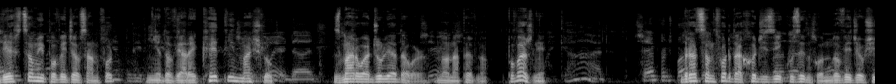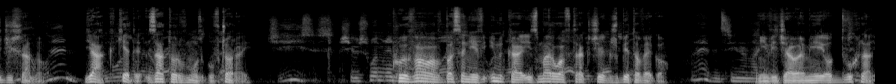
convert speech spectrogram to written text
Wiesz, co mi powiedział Sanford? Nie do wiary, Caitlin ma ślub. Zmarła Julia Dower. No na pewno. Poważnie. Brat Sanforda chodzi z jej kuzynką, dowiedział się dziś rano. Jak? Kiedy? Zator w mózgu, wczoraj. Pływała w basenie w Imka i zmarła w trakcie grzbietowego. Nie widziałem jej od dwóch lat.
